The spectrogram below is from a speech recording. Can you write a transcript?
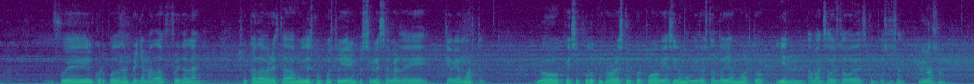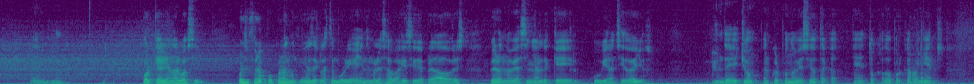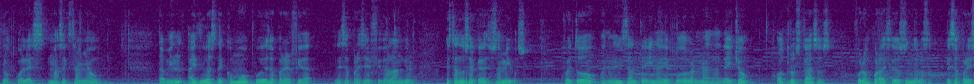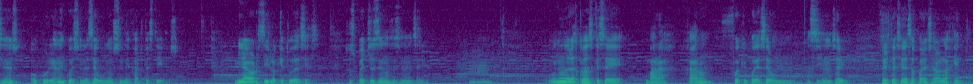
fue el cuerpo de una mujer llamada Frida Langer. Su cadáver estaba muy descompuesto y era imposible saber de que había muerto. Lo que se pudo comprobar es que el cuerpo había sido movido estando ya muerto y en avanzado estado de descomposición. No sé. Eh, no. ¿Por qué harían algo así? Por si fuera poco, en las montañas de Glastonbury hay animales salvajes y depredadores, pero no había señal de que hubieran sido ellos. De hecho, el cuerpo no había sido eh, tocado por carroñeros, lo cual es más extraño aún. También hay dudas de cómo pudo desaparecer Frida, desaparecer estando cerca de sus amigos. Fue todo en un instante y nadie pudo ver nada. De hecho, otros casos fueron parecidos donde las desapariciones ocurrían en cuestión de segundos sin dejar testigos. Mira, ahora sí lo que tú decías. Sospechas de un asesino en serio. Mm. Una de las cosas que se barajaron fue que podía ser un asesino en serio, el que hacía desaparecer a la gente.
